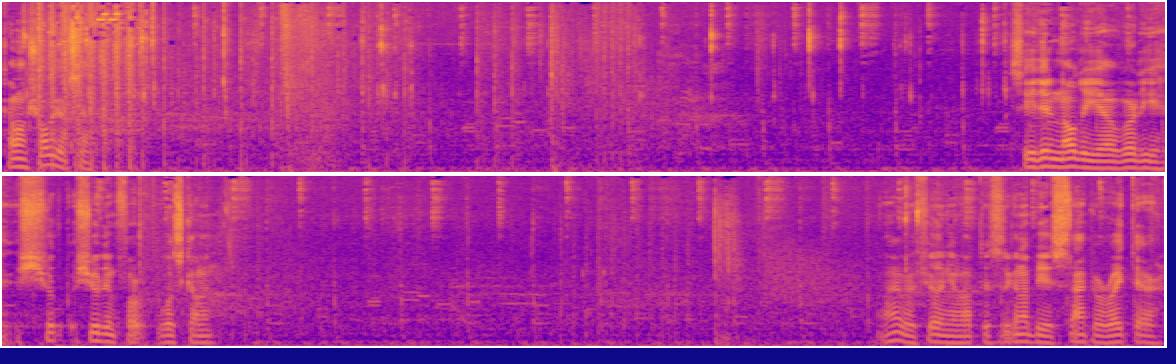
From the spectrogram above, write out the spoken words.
Come on, show yourself. See, he didn't know the uh, where the shoot, shooting for was coming. I have a feeling about this. There's gonna be a sniper right there.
